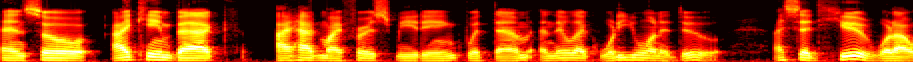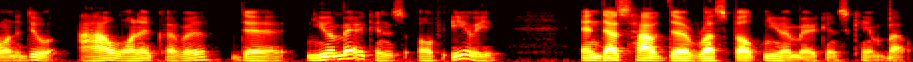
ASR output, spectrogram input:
And so I came back. I had my first meeting with them and they were like, What do you want to do? I said, Here, what I want to do. I want to cover the New Americans of Erie. And that's how the Rust Belt New Americans came about.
